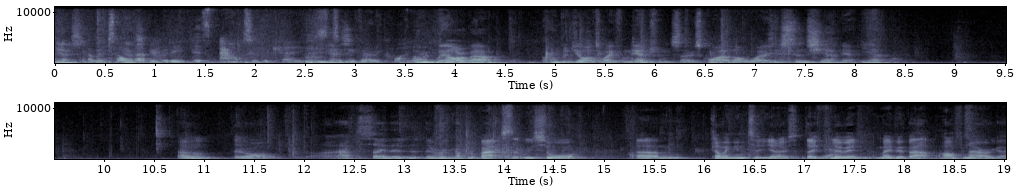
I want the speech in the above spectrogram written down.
Yes. And we've told Yes. everybody that's out of the caves Yes. to be very quiet. I mean, we are about 100 yards away from the entrance, so it's quite a long way. Distance, yeah. Yeah. Yeah. Um, there are, I have to say that that there were a couple of bats that we saw um, coming into, you know, they flew in maybe about half an hour ago.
